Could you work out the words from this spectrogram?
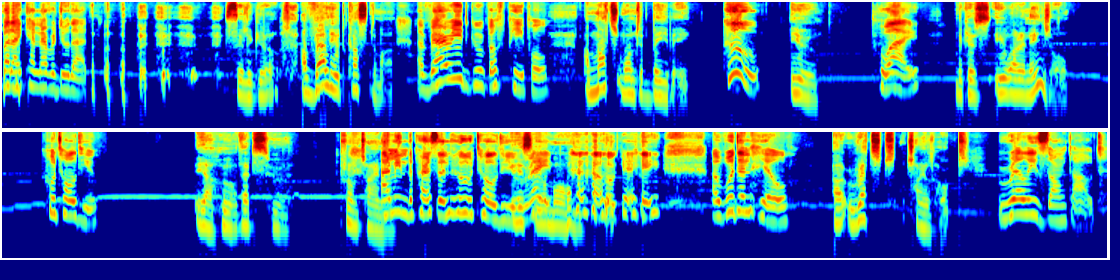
but I can never do that. silly girl a valued customer A varied group of people. a much wanted baby Who? you Why? because you are an angel Who told you? yeah who that's who from china I mean, the person who told you, Yes, your mom. okay. A wooden hill, a wretched childhood really zonked out.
